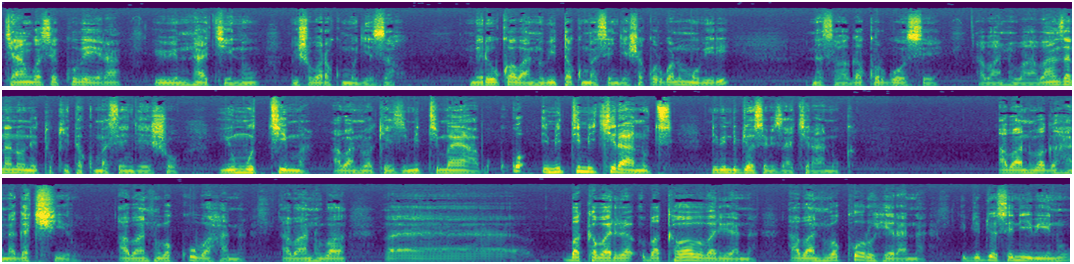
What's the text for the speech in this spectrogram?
cyangwa se kubera ibi bintu nta kintu bishobora kumugezaho. Mbere y'uko abantu bita ku masengesho akorwa n'umubiri nasabaga ko rwose abantu babanza nanone tukita ku masengesho y'umutima abantu bakeza imitima yabo kuko imitima ikiranutse n'ibindi byose bizakiranuka. Abantu bagahana agaciro abantu bakubahana abantu ba, eh, bakababarirana abantu bakoroherana. Ibyo byose ni ibintu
